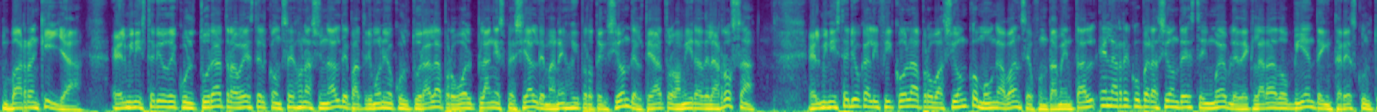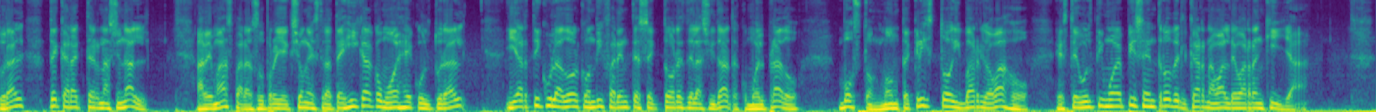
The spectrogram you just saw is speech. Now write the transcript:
Barranquilla. El Ministerio de Cultura, a través del Consejo Nacional de Patrimonio Cultural, aprobó el Plan Especial de Manejo y Protección del Teatro Amira de la Rosa. El Ministerio calificó la aprobación como un avance fundamental en la recuperación de este inmueble declarado bien de interés cultural de carácter nacional. Además, para su proyección estratégica como eje cultural y articulador con diferentes sectores de la ciudad, como el Prado, Boston, Montecristo y Barrio Abajo, este último epicentro del Carnaval de Barranquilla.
